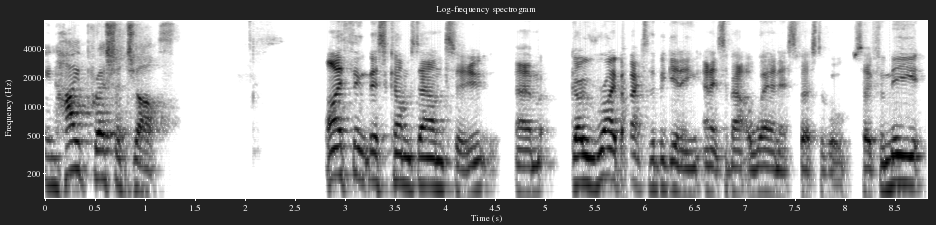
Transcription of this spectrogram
in high pressure jobs? I think this comes down to um, go right back to the beginning and it's about awareness first of all. So for me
